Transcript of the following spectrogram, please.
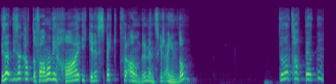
Disse, disse kattefana de har ikke respekt for andre menneskers eiendom. Denne tappeten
